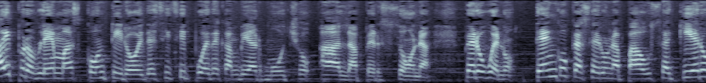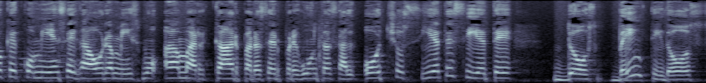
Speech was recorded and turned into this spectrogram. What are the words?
hay problemas con tiroides y sí puede cambiar mucho a la persona. Pero bueno, tengo que hacer una pausa. Quiero que comiencen ahora mismo a marcar para hacer preguntas al 877 222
